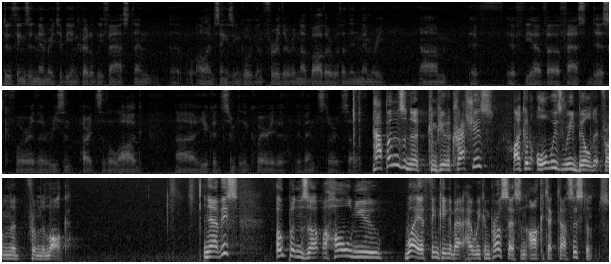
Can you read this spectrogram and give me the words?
do things in memory to be incredibly fast. And uh, all I'm saying is you can go even further and not bother with an in memory. Um, if if you have a fast disk for the recent parts of the log, uh, you could simply query the event store itself. Happens and the computer crashes, I can always rebuild it from the, from the log. Now this opens up a whole new way of thinking about how we can process and architect our systems.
